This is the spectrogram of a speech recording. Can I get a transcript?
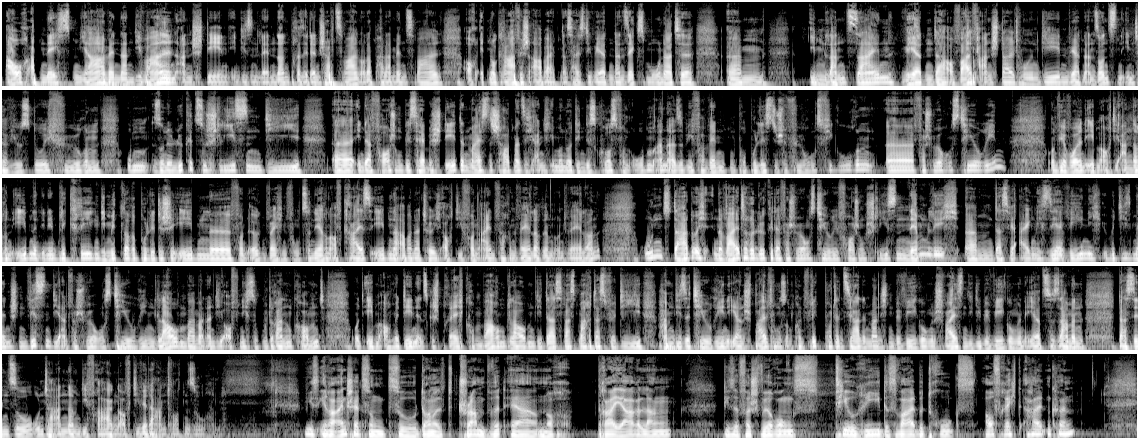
auch ab nächstem Jahr, wenn dann die Wahlen anstehen in diesen Ländern, Präsidentschaftswahlen oder Parlamentswahlen, auch ethnografisch arbeiten. Das heißt, die werden dann sechs Monate ähm, im Land sein, werden da auf Wahlveranstaltungen gehen, werden ansonsten Interviews durchführen, um so eine Lücke zu schließen, die äh, in der Forschung bisher besteht. Denn meistens schaut man sich eigentlich immer nur den Diskurs von oben an, also wie verwenden populistische Führungsfiguren äh, Verschwörungstheorien. Und wir wollen eben auch die anderen Ebenen in den Blick kriegen, die mittlere politische Ebene von irgendwelchen Funktionären auf Kreisebene, aber natürlich auch die von einfachen Wählerinnen und Wählern. Und dadurch eine weitere Lücke der Verschwörungstheorieforschung schließen, nämlich, ähm, dass wir eigentlich sehr wenig über die Menschen wissen, die an Verschwörungstheorien glauben, weil man an die oft nicht so gut rankommt und eben auch mit denen ins Gespräch kommen. Warum glauben die das? Was macht das für die? Haben diese Theorien eher ein Spaltungs- und Konfliktpotenzial in manchen Bewegungen? Schweißen die die Bewegungen eher zusammen? Das sind so unter anderem die Fragen, auf die wir da Antworten suchen. Wie ist Ihre Einschätzung zu Donald Trump? Wird er noch drei Jahre lang diese Verschwörungstheorie des Wahlbetrugs aufrechterhalten können?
